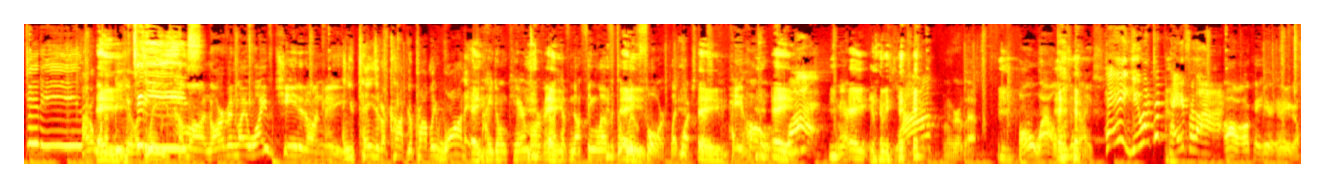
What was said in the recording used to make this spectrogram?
Titties. I don't want to Hey, be here. Let's leave. Come on, Marvin. My wife cheated on me. And you tasered a cop. You'll probably want it. Hey, I don't care, Marvin. I have nothing left to Hey. live for. Like, watch this. Hey. Hey, ho. hey, What? Come here. hey. Let me. Yeah? Let me grab that. Oh, wow. Those are nice. hey, you have to pay for that. Oh, okay. Here, here you go.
